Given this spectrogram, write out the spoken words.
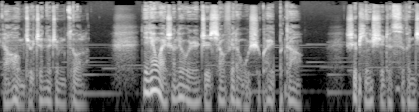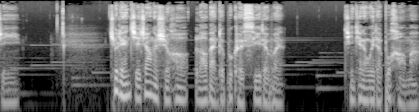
然后我们就真的这么做了。那天晚上六个人只消费了五十块不到，是平时的四分之一。就连结账的时候，老板都不可思议地问：“今天的味道不好吗？”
